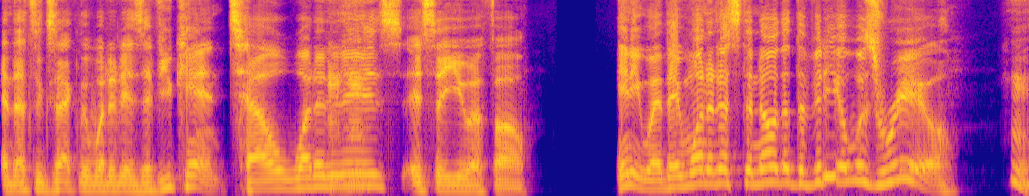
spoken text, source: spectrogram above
and that's exactly what it is. If you can't tell what it mm-hmm. is, it's a UFO. Anyway, they wanted us to know that the video was real. Hmm.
